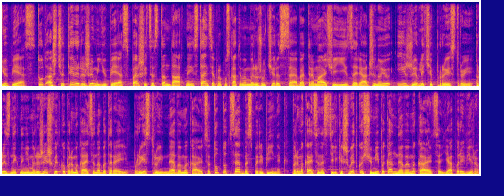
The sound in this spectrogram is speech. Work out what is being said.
UPS. Тут аж 4 режими UPS. Перший це стандартний. Станція пропускатиме мережу через себе, тримаючи її зарядженою і живлячи пристрої. При зникненні мережі швидко перемикається на батареї. Пристрої не вимикаються, тобто це безперебійник. Перемикається настільки швидко, що мій ПК не вимикається. Я перевірив.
